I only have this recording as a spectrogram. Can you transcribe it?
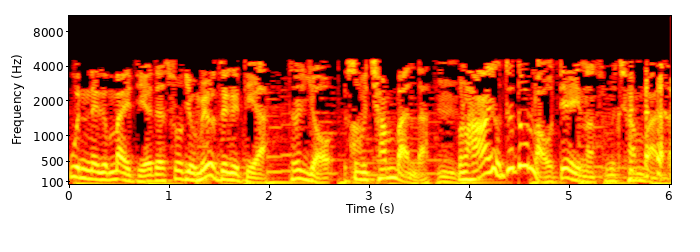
问那个卖碟的，说有没有。这个碟啊，他说有，是不是枪版的？嗯我说哪有，这都老电影了，什么枪版的？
